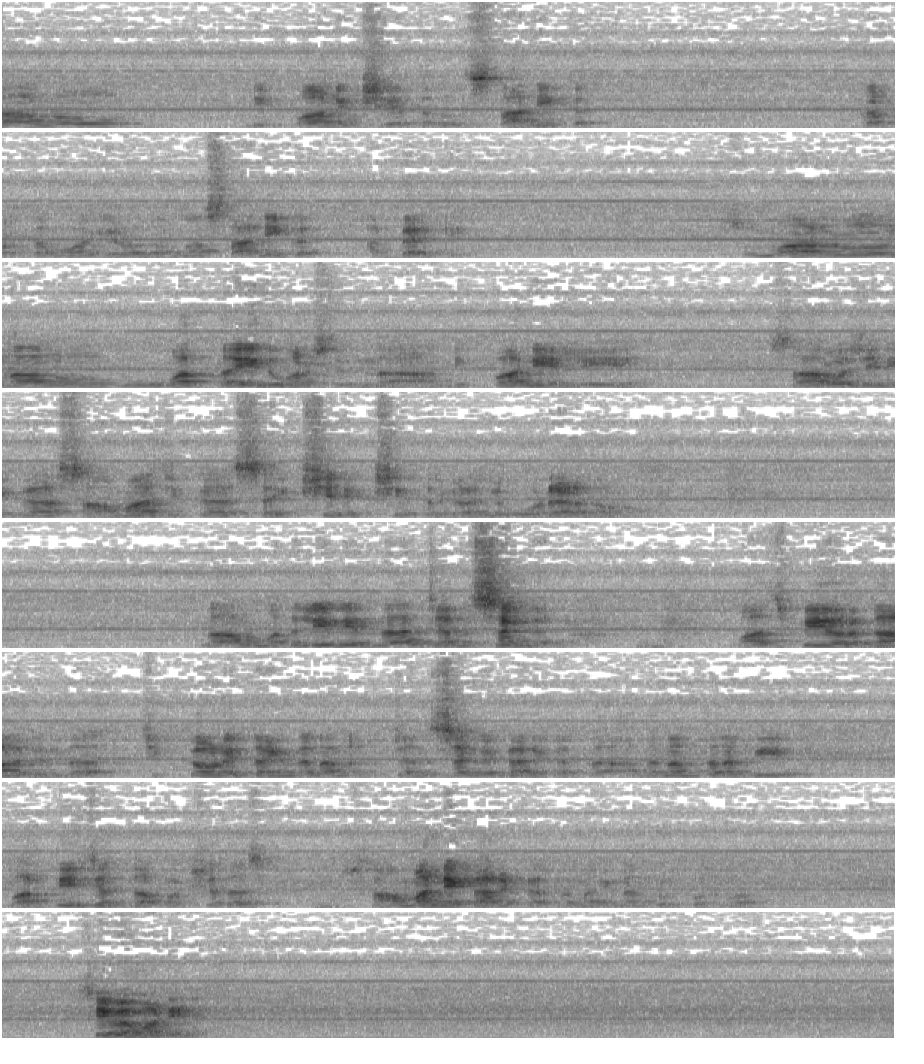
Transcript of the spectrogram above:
ನಾನು ದಿಪ್ಪಾನಿ ಕ್ಷೇತ್ರದ ಸ್ಥಾನಿಕ ಪ್ರಪ್ರಥಮವಾಗಿ ಹೇಳೋದನ್ನು ಸ್ಥಾನಿಕ ಅಭ್ಯರ್ಥಿ. ಸುಮಾರು ನಾನು ಮೂವತ್ತೈದು ವರ್ಷದಿಂದ ನಿಪ್ಪಾಣಿಯಲ್ಲಿ ಸಾರ್ವಜನಿಕ ಸಾಮಾಜಿಕ ಶೈಕ್ಷಣಿಕ ಕ್ಷೇತ್ರಗಳಲ್ಲಿ ಓಡಾಡಿದವನು. ನಾನು ಮೊದಲಿನಿಂದ ಜನಸಂಘ ವಾಜಪೇಯಿಯವರ ಕಾಲದಿಂದ ಚಿಕ್ಕವನಿದ್ದಾಗಿಂದ ನಾನು ಜನಸಂಘ ಕಾರ್ಯಕರ್ತ ಅದನಂತರ ಬಿ ಭಾರತೀಯ ಜನತಾ ಪಕ್ಷದ ಸಾಮಾನ್ಯ ಕಾರ್ಯಕರ್ತನಾಗಿ ನಾನು ದುಡ್ಕೊಂಡು ಸೇವೆ ಮಾಡೀನಿ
